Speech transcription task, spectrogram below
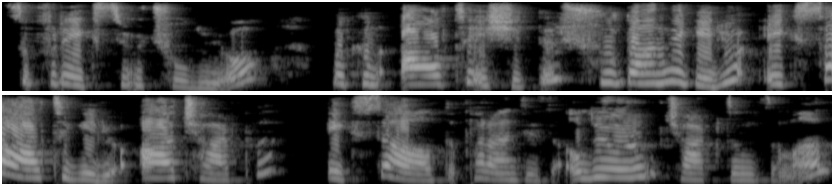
0 eksi 3 oluyor. Bakın 6 eşittir. Şuradan ne geliyor? Eksi 6 geliyor. a çarpı eksi 6 parantezi alıyorum çarptığım zaman.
